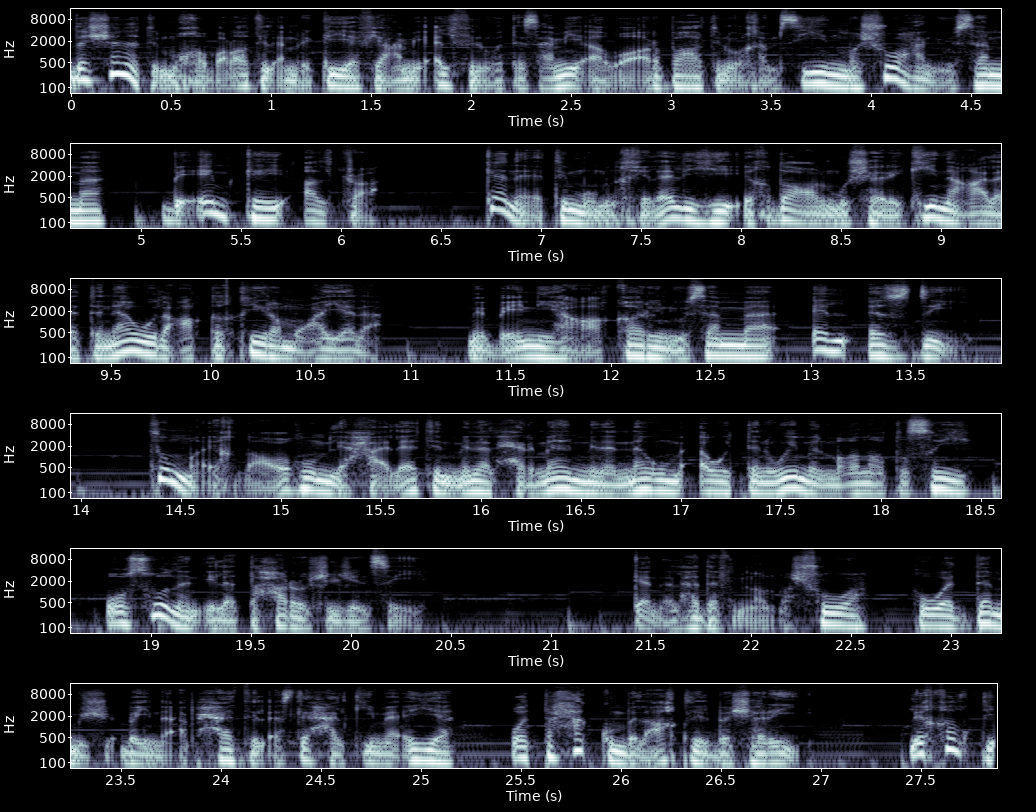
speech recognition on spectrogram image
دشنت المخابرات الأمريكية في عام 1954 مشروعا يسمى ب MK ألترا كان يتم من خلاله إخضاع المشاركين على تناول عقاقير معينة من بينها عقار يسمى LSD ثم إخضاعهم لحالات من الحرمان من النوم أو التنويم المغناطيسي وصولا إلى التحرش الجنسي كان الهدف من المشروع هو الدمج بين أبحاث الأسلحة الكيميائية والتحكم بالعقل البشري لخلق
